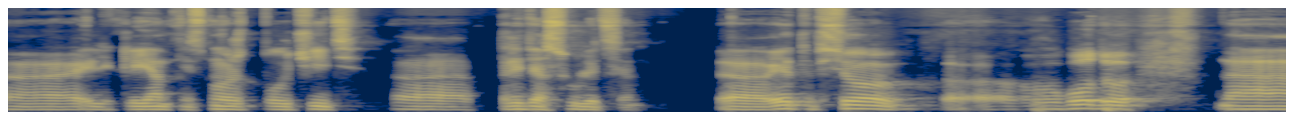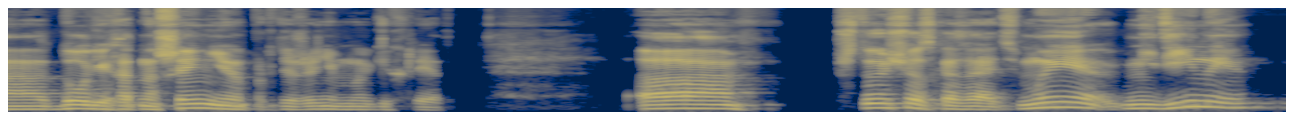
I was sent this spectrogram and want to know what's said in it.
или клиент не сможет получить, придя с улицы. Э, это все э, в угоду долгих отношений на протяжении многих лет. А, что еще сказать? Мы медийные,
